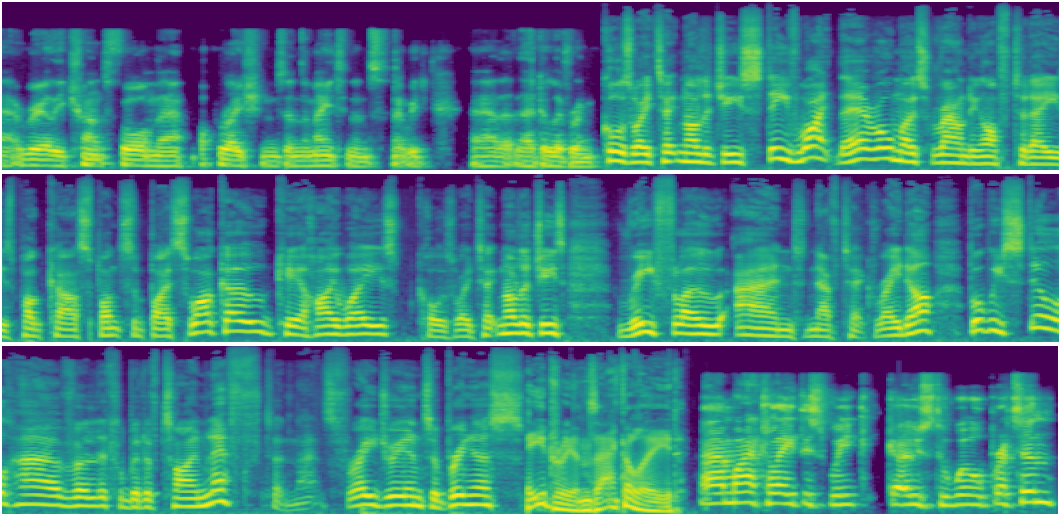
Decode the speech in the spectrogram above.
uh, really transform their operations and the maintenance that we uh, that they're delivering. Causeway Technologies, Steve White there, almost rounding off today's podcast, sponsored by Swarco, Kier Highways, Causeway Technologies, Reflow, and Navtech Radar. But we still have a little bit of time left, and that's for Adrian to bring us Adrian's accolade. And my accolade this week goes to Will Britton,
